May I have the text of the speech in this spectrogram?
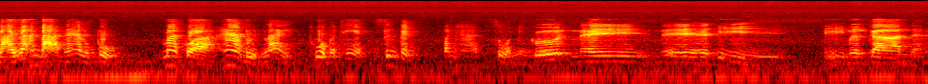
หลายล้านบาทนะฮะหลวงปู่มากกว่าห้าหมื่นไร่ทั่วประเทศ ซึ่งเป็นปัญหาส่วนหนึ่งคุณในในที่ที่เมืองการเนี่ย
